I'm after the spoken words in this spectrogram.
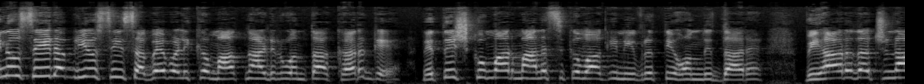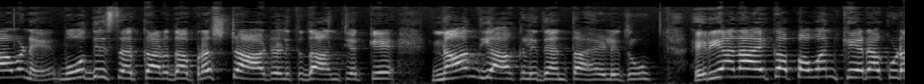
ಇನ್ನು ಸಿಡಬ್ಲ್ಯೂಸಿ ಸಭೆ ಬಳಿಕ ಮಾತನಾಡಿರುವಂತಹ ಖರ್ಗೆ, ನಿತೀಶ್ ಕುಮಾರ್ ಮಾನಸಿಕವಾಗಿ ನಿವೃತ್ತಿ ಹೊಂದಿದ್ದಾರೆ. ಬಿಹಾರದ ಚುನಾವಣೆ ಮೋದಿ ಸರ್ಕಾರದ ಭ್ರಷ್ಟ ಆಡಳಿತದ ಅಂತ್ಯಕ್ಕೆ ನಾಂದಿ ಆಗಲಿದೆ ಅಂತ ಹೇಳಿದ್ರು. ಹಿರಿಯ ನಾಯಕ ಪವನ್ ಖೇರಾ ಕೂಡ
